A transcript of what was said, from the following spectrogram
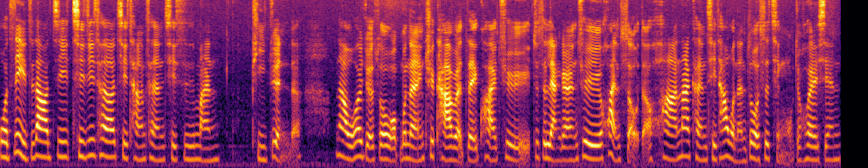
我自己知道机骑机车骑长城其实蛮疲倦的，那我会觉得说我不能去 cover 这一块，去就是两个人去换手的话，那可能其他我能做的事情我就会先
